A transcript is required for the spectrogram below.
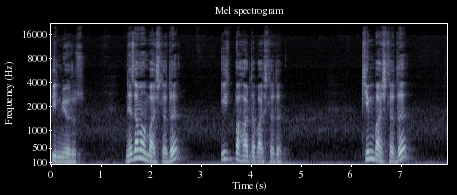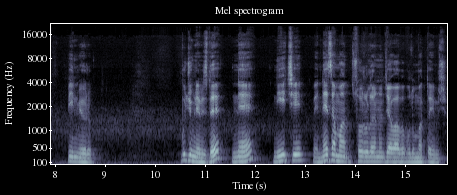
Bilmiyoruz. Ne zaman başladı? İlkbaharda başladı. Kim başladı? Bilmiyorum. Bu cümlemizde ne, niçin ve ne zaman sorularının cevabı bulunmaktaymış.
